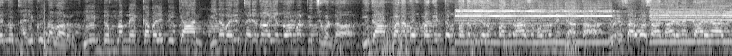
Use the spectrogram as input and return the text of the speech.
എന്ന് ധരിക്കുന്നവർ വീണ്ടും നമ്മെ കബളിപ്പിക്കാൻ ഇടവരുത്തരുത് എന്ന് ഓർമ്മിപ്പിച്ചുകൊണ്ട് ഇതാ പണവും പകിട്ടും പദവികളും പത്രാസും ഒന്നുമില്ലാത്ത ഒരു സർവസാധാരണക്കാരനായി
